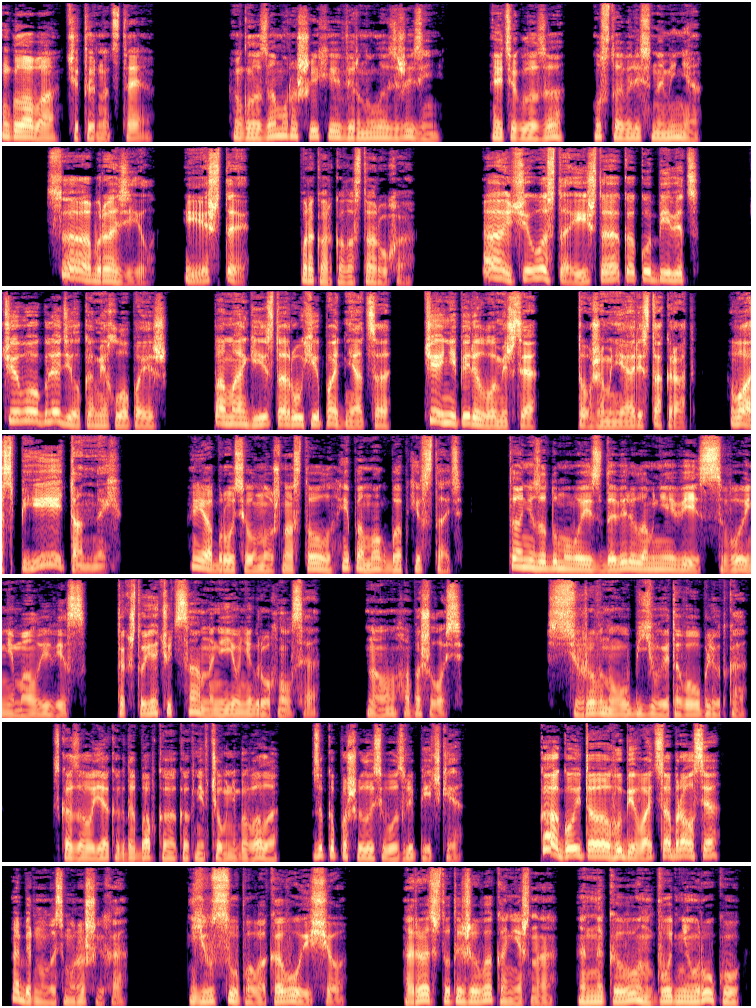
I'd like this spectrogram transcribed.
Глава 14. В глаза Мурашихи вернулась жизнь. Эти глаза уставились на меня. «Сообразил. Ишь ты», — прокаркала старуха. «А чего стоишь-то, как убивец? Чего гляделками хлопаешь? Помоги старухе подняться, чей не переломишься. Тоже мне аристократ. Воспитанный». Я бросил нож на стол и помог бабке встать. Та, не задумываясь, доверила мне весь свой немалый вес, так что я чуть сам на нее не грохнулся. Но обошлось. «Все равно убью этого ублюдка», — сказал я, когда бабка, как ни в чем не бывало, закопошилась возле печки. «Кого-то убивать собрался?» — обернулась Мурашиха. «Юсупова, кого еще? Рад, что ты жива, конечно, а на кого он поднял руку?»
